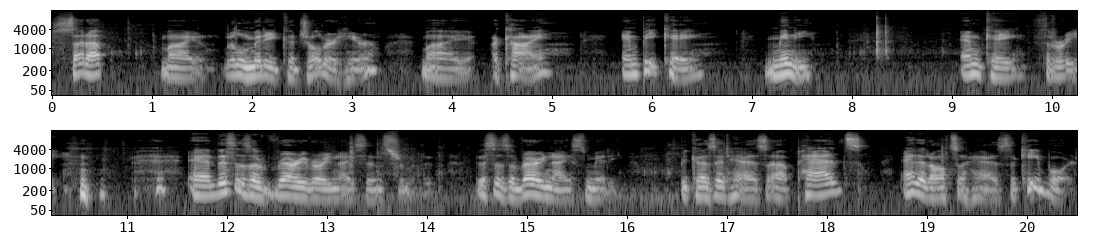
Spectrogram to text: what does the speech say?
set up my little MIDI controller here, my Akai MPK Mini MK3. and this is a very, very nice instrument. This is a very nice MIDI because it has uh, pads and it also has the keyboard.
